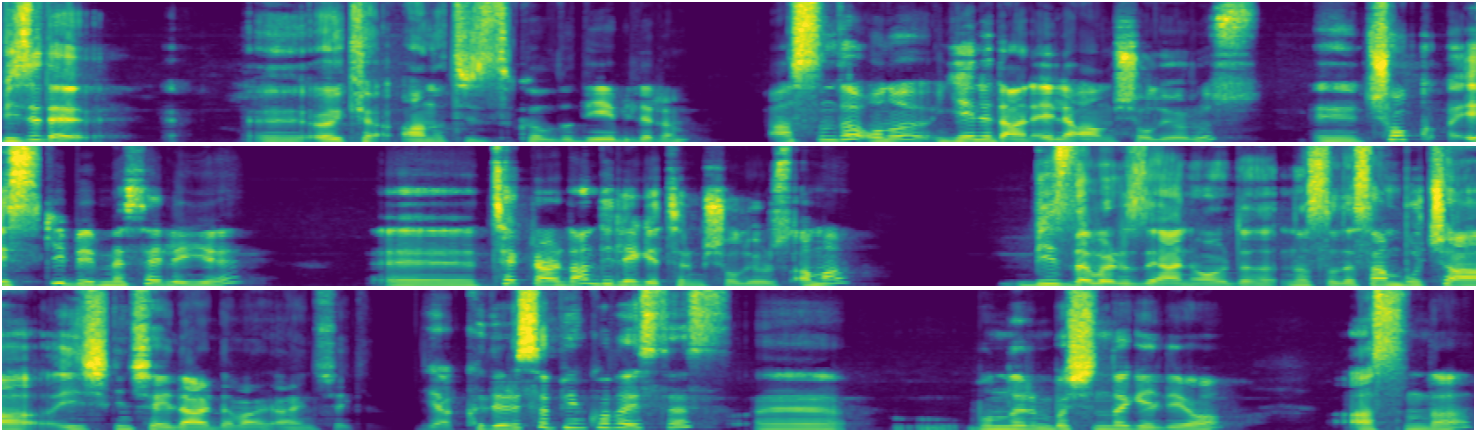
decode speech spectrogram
bizi de e, öykü anlatıcısı kıldı diyebilirim. Aslında onu yeniden ele almış oluyoruz. E, çok eski bir meseleyi e, tekrardan dile getirmiş oluyoruz ama biz de varız yani orada nasıl desem bu çağa ilişkin şeyler de var aynı şekilde. Ya Clarissa Pinkola Estes e, bunların başında geliyor aslında.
